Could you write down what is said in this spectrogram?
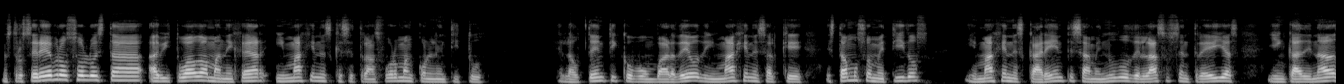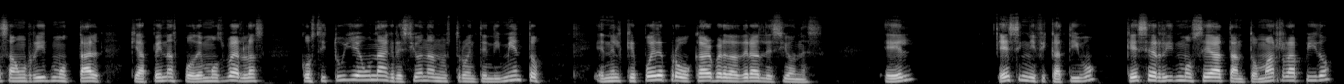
Nuestro cerebro solo está habituado a manejar imágenes que se transforman con lentitud. El auténtico bombardeo de imágenes al que estamos sometidos, imágenes carentes a menudo de lazos entre ellas y encadenadas a un ritmo tal que apenas podemos verlas, constituye una agresión a nuestro entendimiento, en el que puede provocar verdaderas lesiones. Él es significativo que ese ritmo sea tanto más rápido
